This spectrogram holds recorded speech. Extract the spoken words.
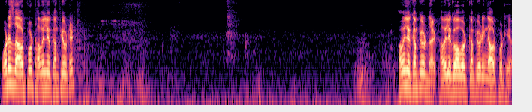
What is the output? How will you compute it? How will you compute that? How will you go about computing the output here?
